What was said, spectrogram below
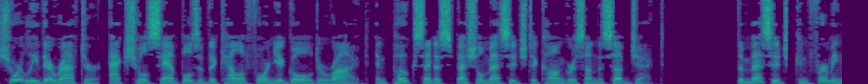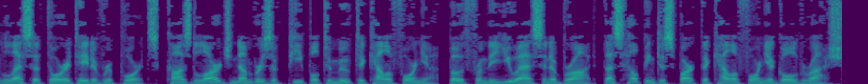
Shortly thereafter, actual samples of the California gold arrived, and Polk sent a special message to Congress on the subject. The message, confirming less authoritative reports, caused large numbers of people to move to California, both from the U.S. and abroad, thus helping to spark the California Gold Rush.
